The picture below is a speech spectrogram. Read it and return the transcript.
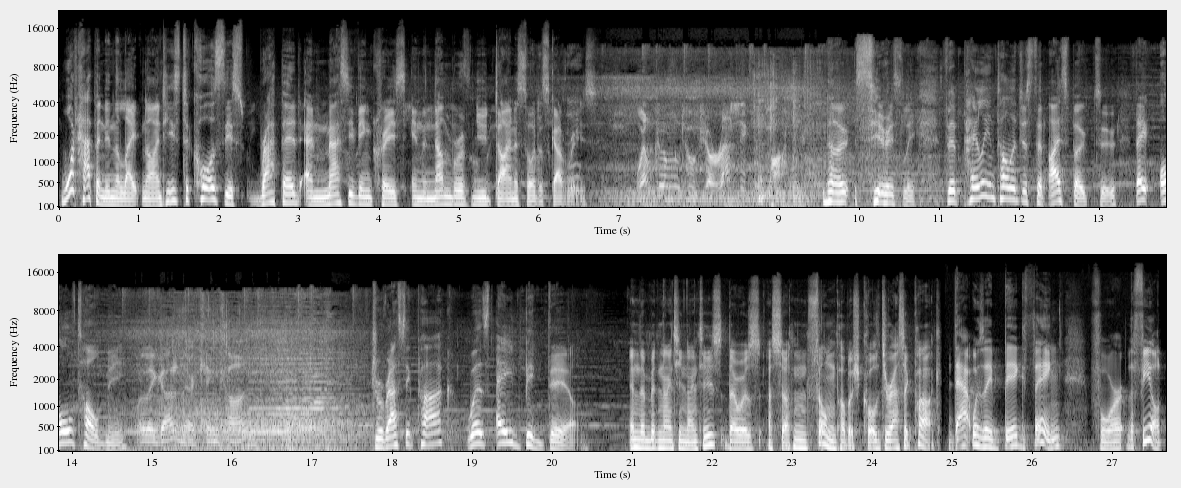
what happened in the late 90s to cause this rapid and massive increase in the number of new dinosaur discoveries? Welcome to Jurassic Park. No, seriously. The paleontologists that I spoke to, they all told me What do they got in there? King Kong? Jurassic Park was a big deal. In the mid 1990s, there was a certain film published called Jurassic Park. That was a big thing for the field.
